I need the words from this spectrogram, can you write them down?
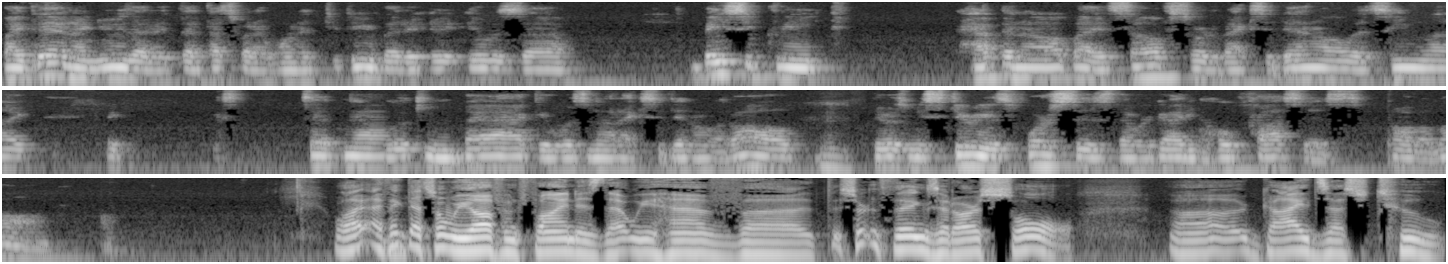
by then, I knew that, it, that that's what I wanted to do, but it, it, it was uh, basically happened all by itself, sort of accidental. It seemed like Except now looking back, it was not accidental at all. Mm. There was mysterious forces that were guiding the whole process all along. Well, I think that's what we often find is that we have uh, certain things that our soul uh, guides us to.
